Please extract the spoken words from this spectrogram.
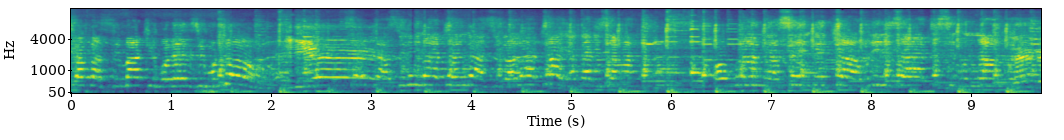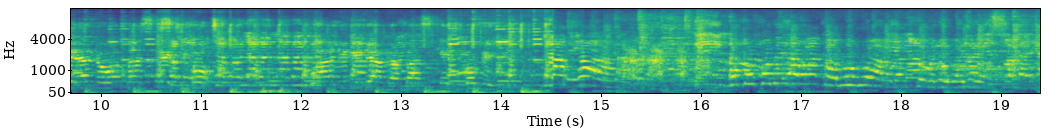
katika kasimati mulenzi muto. Yeah. siringa tangazi galata ya kanisa. Omwami asenge kyawuliriza tasibuna lengera nowa basketball. Waliriranga basketball okukubira wakalulu abato ne banywa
